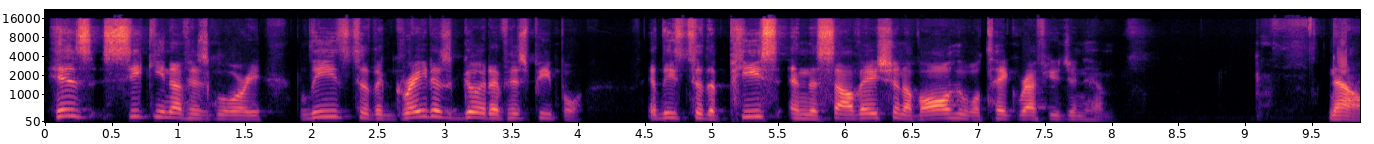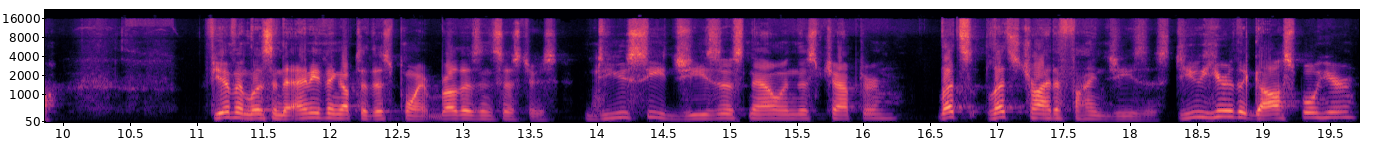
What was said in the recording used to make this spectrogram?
his seeking of his glory leads to the greatest good of his people. It leads to the peace and the salvation of all who will take refuge in him. Now, if you haven't listened to anything up to this point, brothers and sisters, do you see Jesus now in this chapter? Let's let's try to find Jesus. Do you hear the gospel here?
